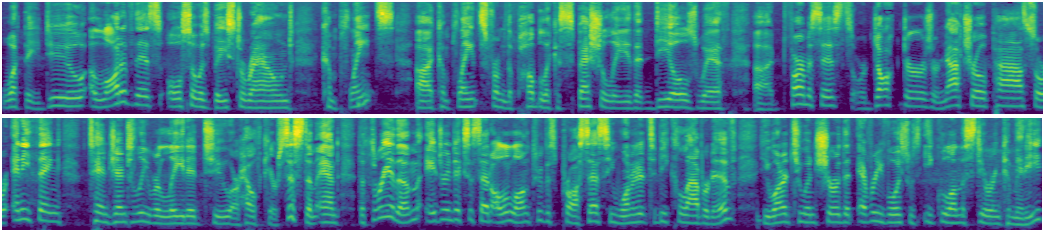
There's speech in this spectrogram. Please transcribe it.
what they do. A lot of this also is based around complaints, uh, complaints from the public, especially that deals with uh, pharmacists or doctors or naturopaths or anything tangentially related to our healthcare system. And the three of them, Adrian Dix has said all along through this process, he wanted it to be collaborative. He wanted to ensure that every voice was equal on the steering committee.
